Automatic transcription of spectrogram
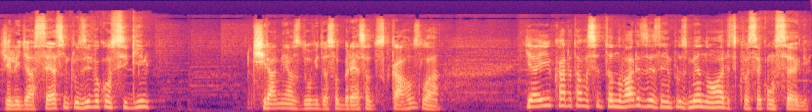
de lei de acesso, inclusive eu consegui tirar minhas dúvidas sobre essa dos carros lá. E aí o cara estava citando vários exemplos menores que você consegue.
